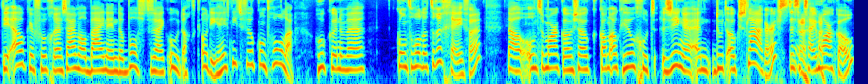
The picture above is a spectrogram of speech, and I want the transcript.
Die elke keer vroeg, zijn we al bijna in Den Bos? Toen zei ik, oeh, dacht ik, oh, die heeft niet zoveel controle. Hoe kunnen we controle teruggeven. Nou, onze Marco is ook, kan ook heel goed zingen en doet ook slagers. Dus ik zei, Marco,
